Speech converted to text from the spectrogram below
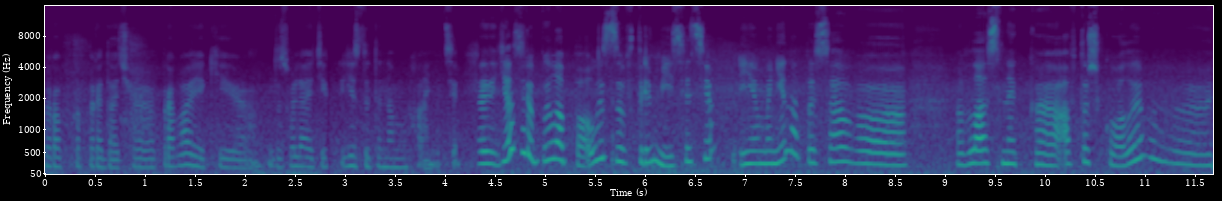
коробка передач, е, права, які дозволяють їх їздити на механіці. Е, Я зробила паузу в три місяці, і мені написав е, власник е, автошколи. е,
